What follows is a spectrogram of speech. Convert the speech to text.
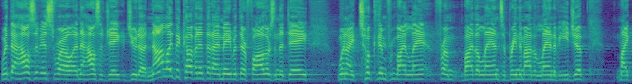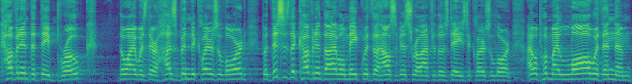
with the house of Israel and the house of Judah, not like the covenant that I made with their fathers in the day when I took them from land, from by the land to bring them out of the land of Egypt, my covenant that they broke though I was their husband, declares the Lord. But this is the covenant that I will make with the house of Israel after those days, declares the Lord. I will put my law within them,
